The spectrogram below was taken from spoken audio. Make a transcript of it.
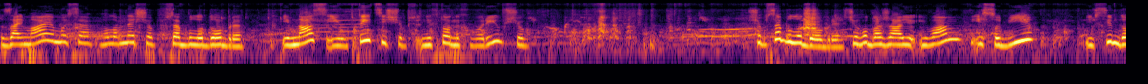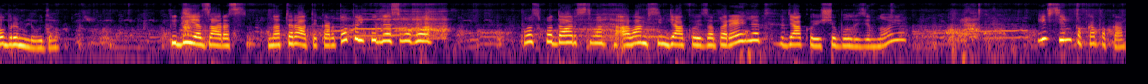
Займаємося. Головне, щоб все було добре і в нас, і у птиці, щоб ніхто не хворів, щоб, щоб все було добре. Чого бажаю і вам, і собі, і всім добрим людям. Піду я зараз натирати картопельку для свого господарства. А вам всім дякую за перегляд. Дякую, що були зі мною. І всім пока-пока.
